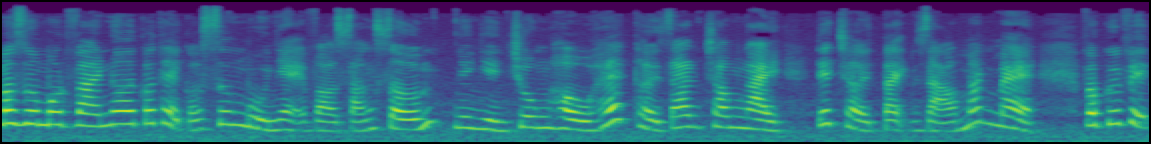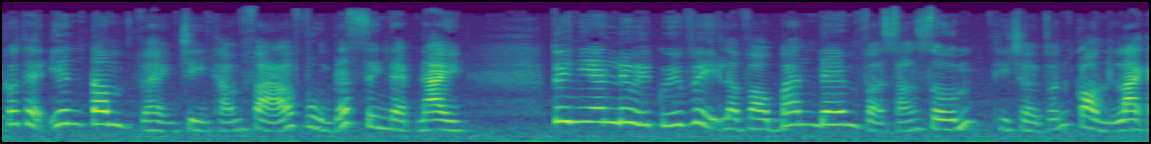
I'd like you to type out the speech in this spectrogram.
Mặc dù một vài nơi có thể có sương mù nhẹ vào sáng sớm, nhưng nhìn chung hầu hết thời gian trong ngày, tiết trời tạnh giáo mát mẻ và quý vị có thể yên tâm về hành trình khám phá vùng đất xinh đẹp này. Tuy nhiên, lưu ý quý vị là vào ban đêm và sáng sớm thì trời vẫn còn lạnh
